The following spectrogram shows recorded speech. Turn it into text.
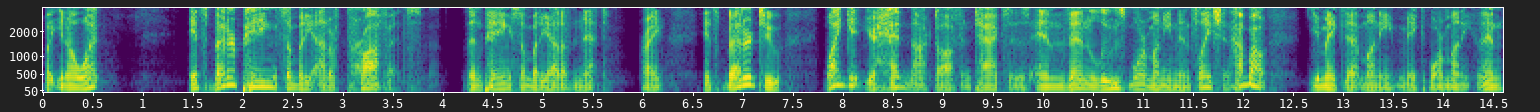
But you know what? It's better paying somebody out of profits than paying somebody out of net, right? It's better to why get your head knocked off in taxes and then lose more money in inflation? How about you make that money make more money? And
